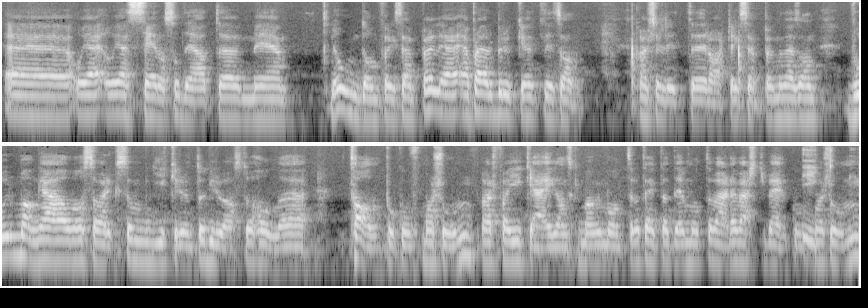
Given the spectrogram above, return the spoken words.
Eh, og jeg, og jeg ser også det at eh, med, med ungdom, f.eks. Jeg, jeg pleier å bruke et litt sånn Kanskje litt rart eksempel, men det er sånn Hvor mange av oss var det ikke som gikk rundt og grua oss til å holde talen på konfirmasjonen. I hvert fall gikk jeg i ganske mange måneder og tenkte at det måtte være det verste med hele konfirmasjonen.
